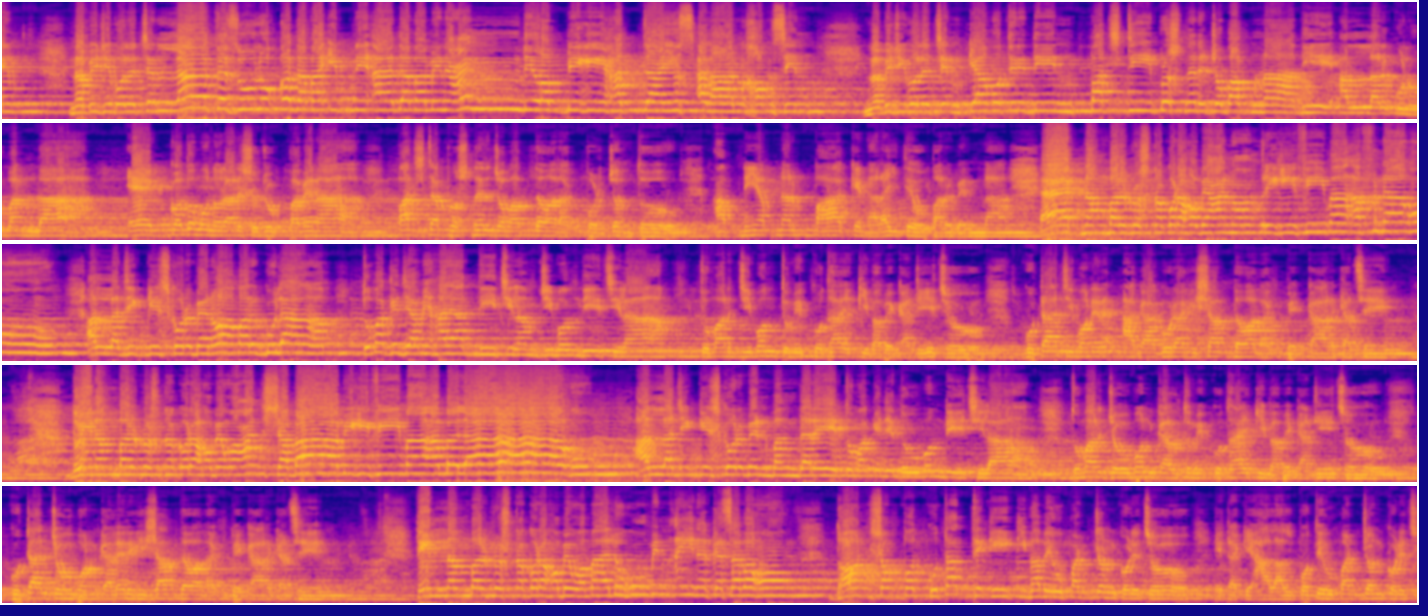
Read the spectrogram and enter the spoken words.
নবীজি বলেছেন, লা তাজুলু কদামা ইবনি আদম মিন ইনদি রাব্বিহি হাত্তা ইউসআলা খামসিন। নবীজি বলেছেন, কিয়ামতের দিন পাঁচটি প্রশ্নের জবাব না দিয়ে আল্লাহর কোন বান্দা এক কদম নড়ার সুযোগ পাবে না। পাঁচটা প্রশ্নের জবাব দেওয়ার আগ পর্যন্ত আপনি আপনার পাকে নাড়াইতেও পারবেন না। এক নাম্বার প্রশ্ন করা হবে, আন উমরিহি ফিমা আল্লাহ জিজ্ঞেস করবেন, ও আমার গুলাম, তোমাকে যে আমি হায়াত দিয়েছিলাম, জীবন দিয়েছিলাম, তোমার জীবন তুমি কোথায়, কীভাবে কাটিয়েছো? গোটা জীবনের আগাগোড়া হিসাব দেওয়া লাগবে কার কাছে? দুই নম্বর প্রশ্ন করা হবে আল্লাহ জিজ্ঞেস করবেন, বান্দারে, তোমাকে যে যৌবন দিয়েছিলাম, তোমার যৌবনকাল তুমি কোথায়, কীভাবে কাটিয়েছো? গোটা যৌবনকালের হিসাব দেওয়া লাগবে কার কাছে? তিন নম্বর প্রশ্ন করা হবে ধন সম্পদ কোথা থেকে কীভাবে উপার্জন করেছ? এটাকে হালাল পথে উপার্জন করেছ,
